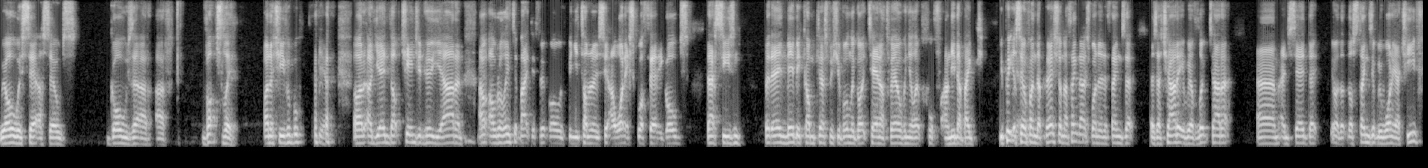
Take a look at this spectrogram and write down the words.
we always set ourselves goals that are, are virtually unachievable yeah. or, or, you end up changing who you are and I'll, I'll, relate it back to football when you turn around and say I want to score 30 goals this season but then maybe come Christmas you've only got 10 or 12 and you're like I need a big you put yourself yeah. under pressure and I think that's one of the things that as a charity we have looked at it um, and said that you know, there's things that we want to achieve.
